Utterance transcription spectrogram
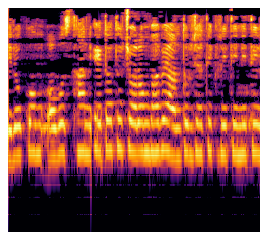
এরকম অবস্থান, এটা তো চরমভাবে আন্তর্জাতিক রীতিনীতির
